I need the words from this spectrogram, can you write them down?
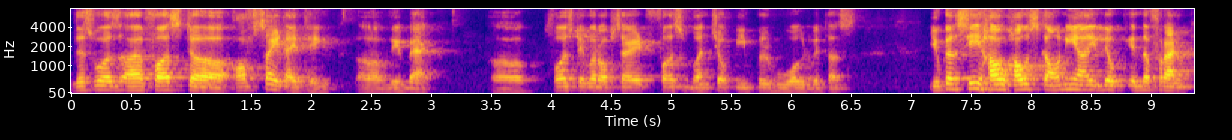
This was our first uh, offsite, I think, uh, way back. Uh, first ever offsite, first bunch of people who worked with us. You can see how House County I look in the front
